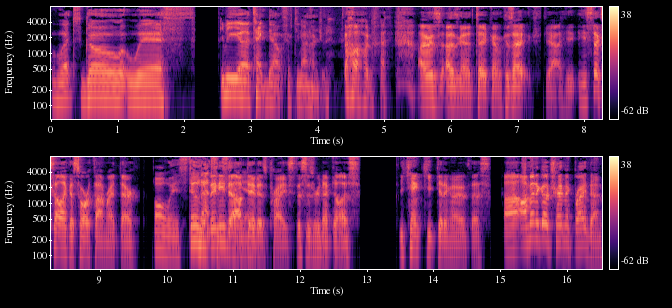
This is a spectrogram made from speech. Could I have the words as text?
Let's go with. Give me a uh, Tank Dell fifty nine hundred. Oh, I was I was gonna take him because I yeah he he sticks out like a sore thumb right there. Always. Still not. They need to update yet. his price. This is ridiculous. You can't keep getting away with this. Uh, I'm going to go Trey McBride then.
